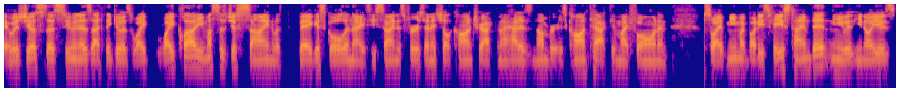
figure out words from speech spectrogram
it was just as soon as I think it was White White Cloud. He must have just signed with Vegas Golden Knights. He signed his first NHL contract, and I had his number, his contact in my phone, and so I, me and my buddies FaceTimed it, and he was, you know, he was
